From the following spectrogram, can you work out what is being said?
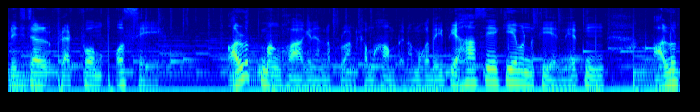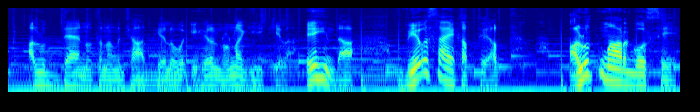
ඩිජිටල් ෆලට්ෆෝර්ම් ඔස්සේ අලුත් මංහවාගෙනන්න පුළුවන්කම හම්බෙන මොකද ඉතිහාසය කියවන තියෙනෙත් අලුත් අලුත් දෑ නොතනන ජාතියලෝ ඉහළ නොනගී කියලා. එහින්දා ව්‍යවසායකත්වයත් අලුත් මාර්ගෝස්සේ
